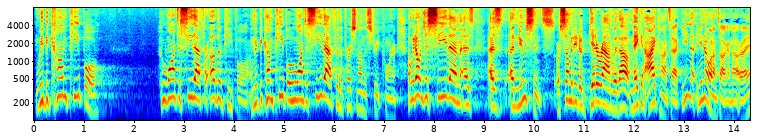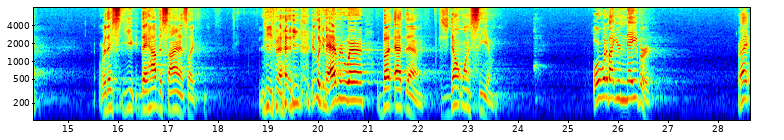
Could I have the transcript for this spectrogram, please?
we become people who want to see that for other people. And we become people who want to see that for the person on the street corner. And we don't just see them as, as a nuisance or somebody to get around without making eye contact. You know, you know what I'm talking about, right? Where they, you, they have the sign, it's like, you know, you're looking everywhere but at them because you don't want to see them. Or what about your neighbor? Right?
